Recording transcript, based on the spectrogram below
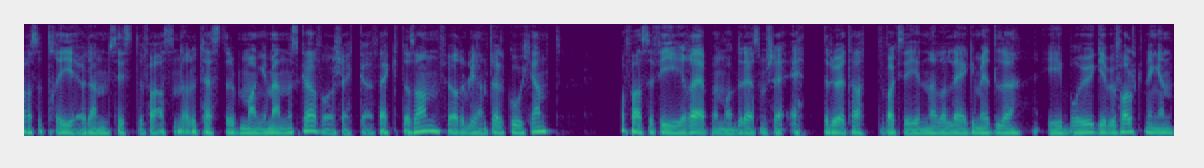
Fase tre er jo den siste fasen der du tester det på mange mennesker for å sjekke effekt og sånn, før det blir eventuelt godkjent. Og fase fire er på en måte det som skjer etter du har tatt vaksinen eller legemiddelet i bruk i befolkningen.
